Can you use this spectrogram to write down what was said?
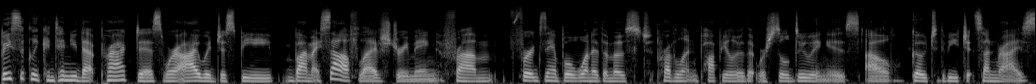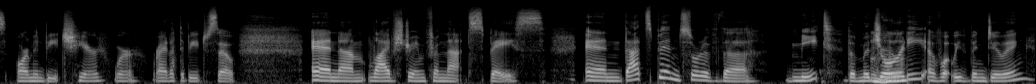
basically continued that practice where I would just be by myself live streaming from, for example, one of the most prevalent and popular that we're still doing is I'll go to the beach at sunrise, Ormond Beach here. We're right at the beach. So, and um, live stream from that space. And that's been sort of the meat, the majority of what we've been doing.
